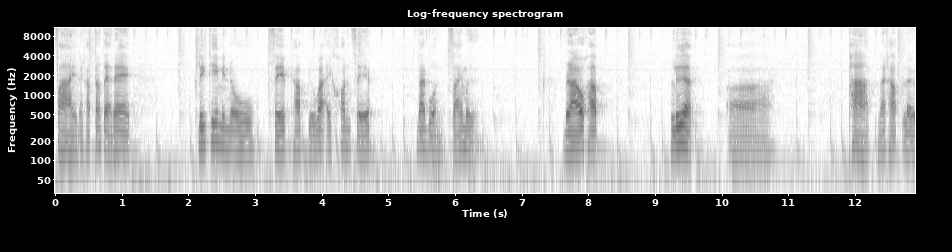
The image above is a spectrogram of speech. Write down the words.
ไฟล์นะครับ ตั้งแต่แรกคลิกที่เมนูเซฟครับ หรือว่าไอคอนเซฟด้านบนซ้ายมือ Browse ครับ เลือก พาดนะครับแล้ว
